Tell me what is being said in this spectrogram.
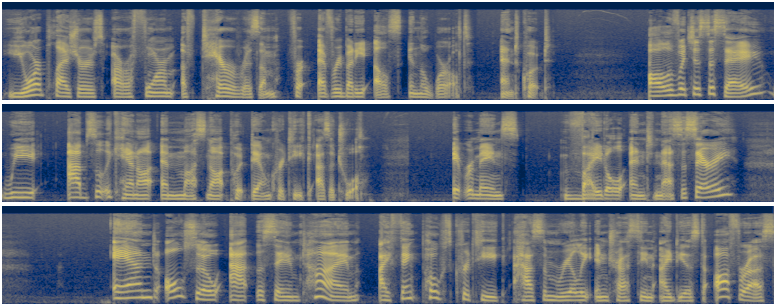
Your pleasures are a form of terrorism for everybody else in the world. End quote. All of which is to say, we absolutely cannot and must not put down critique as a tool. It remains vital and necessary. And also, at the same time, I think post critique has some really interesting ideas to offer us,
